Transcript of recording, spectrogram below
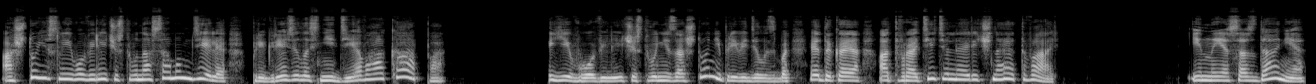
а что, если его величеству на самом деле пригрезилась не дева, а капа? Его Величеству ни за что не привиделась бы эдакая отвратительная речная тварь. «Иные создания,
